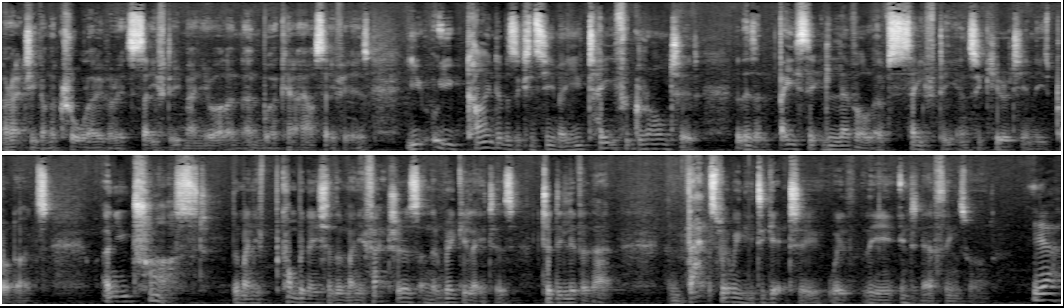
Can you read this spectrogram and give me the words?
are actually going to crawl over its safety manual and, and, work out how safe it is. You, you kind of, as a consumer, you take for granted that there's a basic level of safety and security in these products, and you trust the manu- combination of the manufacturers and the regulators to deliver that. And that's where we need to get to with the Internet of Things world. Yeah.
